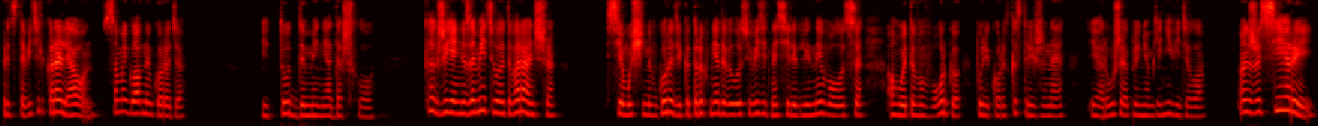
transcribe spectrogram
Представитель короля он, самый главный в городе. И тут до меня дошло. Как же я не заметила этого раньше? Все мужчины в городе, которых мне довелось увидеть, носили длинные волосы, а у этого ворга были коротко стриженные, и оружия при нем я не видела. Он же серый!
